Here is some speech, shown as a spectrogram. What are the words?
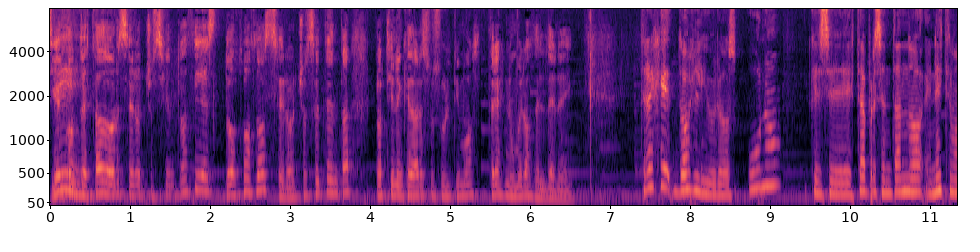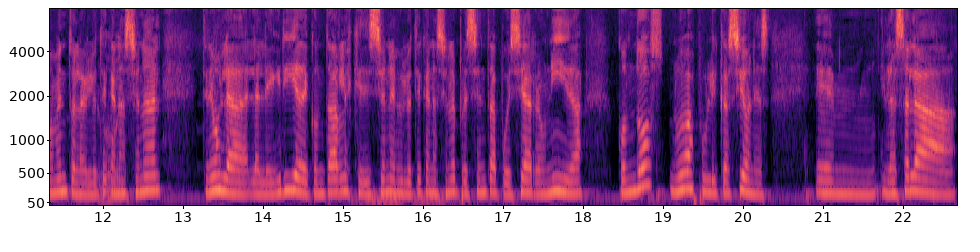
y el contestador 0810 222 0870 nos tienen que dar sus últimos tres números del DNI. Traje dos libros, uno que se está presentando en este momento en la Biblioteca Nacional. Tenemos la, alegría de contarles que Ediciones Biblioteca Nacional presenta Poesía Reunida con dos nuevas publicaciones. Em, en la sala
